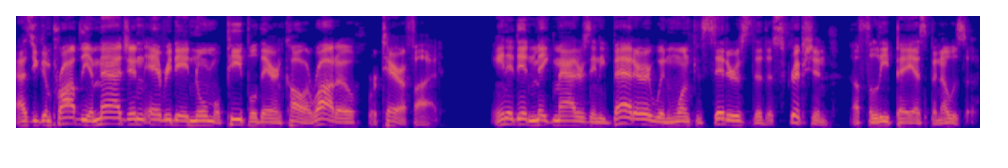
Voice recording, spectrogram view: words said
As you can probably imagine, everyday normal people there in Colorado were terrified. And it didn't make matters any better when one considers the description of Felipe Espinosa,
